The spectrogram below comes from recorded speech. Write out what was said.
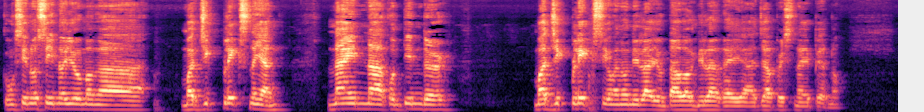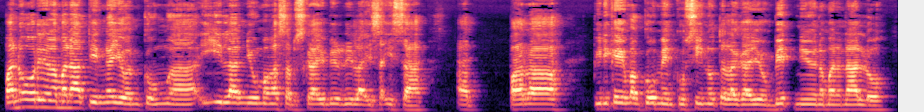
kung sino-sino yung mga Magic Plex na yan. Nine na contender Magic Plex yung ano nila, yung tawag nila kay uh, Japper Sniper, no? Panoorin naman natin ngayon kung uh, iilan yung mga subscriber nila isa-isa at para pili kayo mag-comment kung sino talaga yung bit niyo na mananalo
